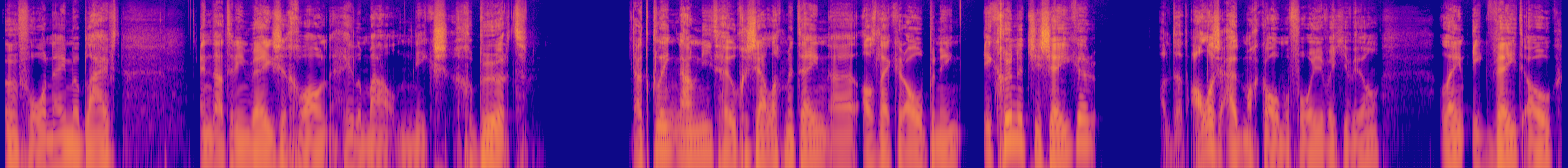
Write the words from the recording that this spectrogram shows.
een voornemen blijft. En dat er in wezen gewoon helemaal niks gebeurt. Het klinkt nou niet heel gezellig meteen eh, als lekkere opening. Ik gun het je zeker dat alles uit mag komen voor je wat je wil. Alleen ik weet ook,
